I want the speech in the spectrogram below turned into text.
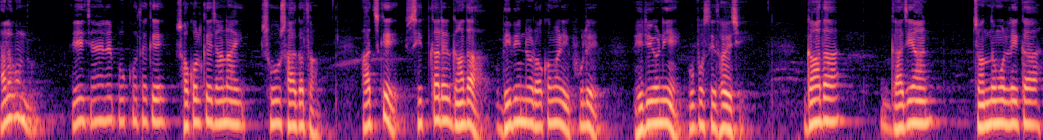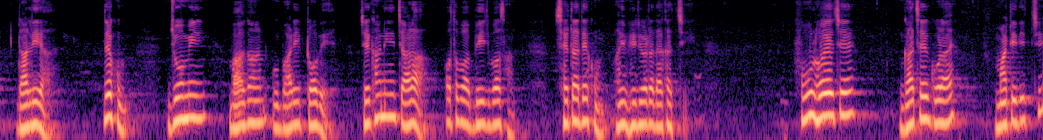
Hello বন্ধু, এই চ্যানেলের পক্ষ থেকে সকলকে জানাই সুস্বাগতম। আজকে শীতকালের গাঁদা বিভিন্ন রকমেরই ফুলের ভিডিও নিয়ে উপস্থিত হয়েছি। গাঁদা, গাজিয়ান, চন্দ্রমল্লিকা, ডালিয়া। দেখুন, জমি, বাগান ও বাড়ির টবে যেখানে চারা অথবা বীজ বসান, সেটা দেখুন, আমি ভিডিওটা দেখাচ্ছি। ফুল হয়েছে গাছের গোড়ায় মাটি দিচ্ছি।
